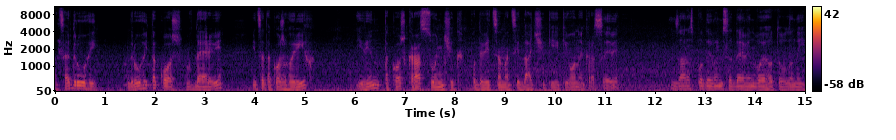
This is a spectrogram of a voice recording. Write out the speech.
А це другий. Другий також в дереві. І це також горіх. І він також красунчик. Подивіться на ці датчики, які вони красиві. Зараз подивимося, де він виготовлений.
